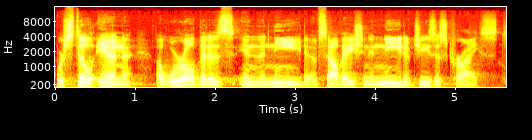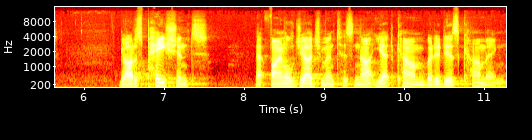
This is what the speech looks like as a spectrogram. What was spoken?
we're still in a world that is in the need of salvation, in need of Jesus Christ. God is patient. That final judgment has not yet come, but it is coming.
